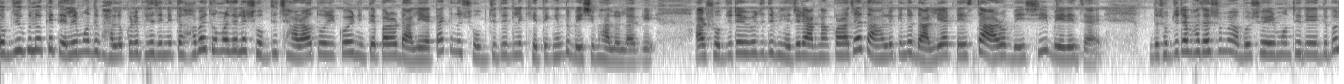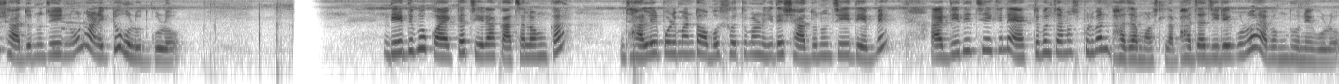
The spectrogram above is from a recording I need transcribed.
সবজিগুলোকে তেলের মধ্যে ভালো করে ভেজে নিতে হবে। তোমরা চাইলে সবজি ছাড়াও তৈরি করে নিতে পারো ডালিয়াটা, কিন্তু সবজি দিলে খেতে কিন্তু বেশি ভালো লাগে। আর সবজিটা এভাবে যদি ভেজে রান্না করা যায়, তাহলে কিন্তু ডালিয়ার টেস্টটা আরও বেশি বেড়ে যায়। তো সবজিটা ভাজার সময় অবশ্যই এর মধ্যে দিয়ে দেবো স্বাদ অনুযায়ী নুন আর একটু হলুদ গুঁড়ো। দিয়ে দেবো কয়েকটা চেরা কাঁচা লঙ্কা। ঝালের পরিমাণটা অবশ্যই তোমার নিজেদের স্বাদ অনুযায়ী দেবে। আর দিয়ে দিচ্ছি এখানে এক টেবিল চামচ পরিমাণ ভাজা মশলা, ভাজা জিরে গুঁড়ো এবং ধনে গুঁড়ো।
